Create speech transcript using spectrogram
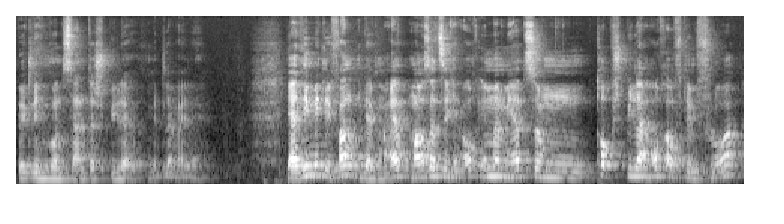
wirklich ein konstanter Spieler mittlerweile. Ja, Dimitri Vandenberg mausert sich auch immer mehr zum Topspieler auch auf dem Floor.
